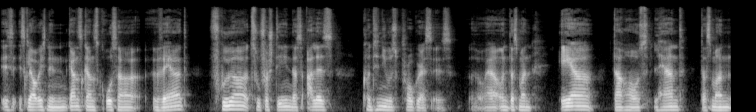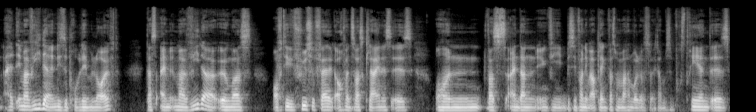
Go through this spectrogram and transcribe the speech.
ist, ist, glaube ich, ein ganz, ganz großer Wert, früher zu verstehen, dass alles Continuous Progress ist. Also, ja, und dass man eher daraus lernt, dass man halt immer wieder in diese Probleme läuft, dass einem immer wieder irgendwas auf die Füße fällt, auch wenn es was Kleines ist und was einen dann irgendwie ein bisschen von dem ablenkt, was man machen wollte, was vielleicht auch ein bisschen frustrierend ist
